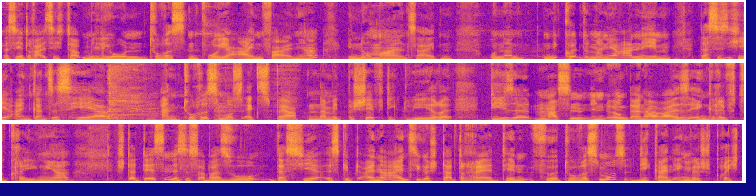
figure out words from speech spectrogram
dass hier 30 Millionen Touristen pro Jahr einfallen, ja, in normalen Zeiten. Und dann könnte man ja annehmen, dass es hier ein ganzes Heer an Tourismusexperten damit beschäftigt wäre, diese Massen in irgendeiner Weise in den Griff zu kriegen, ja. Stattdessen ist es aber so, dass hier, es gibt eine einzige Stadträtin für Tourismus, die kein Englisch spricht,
